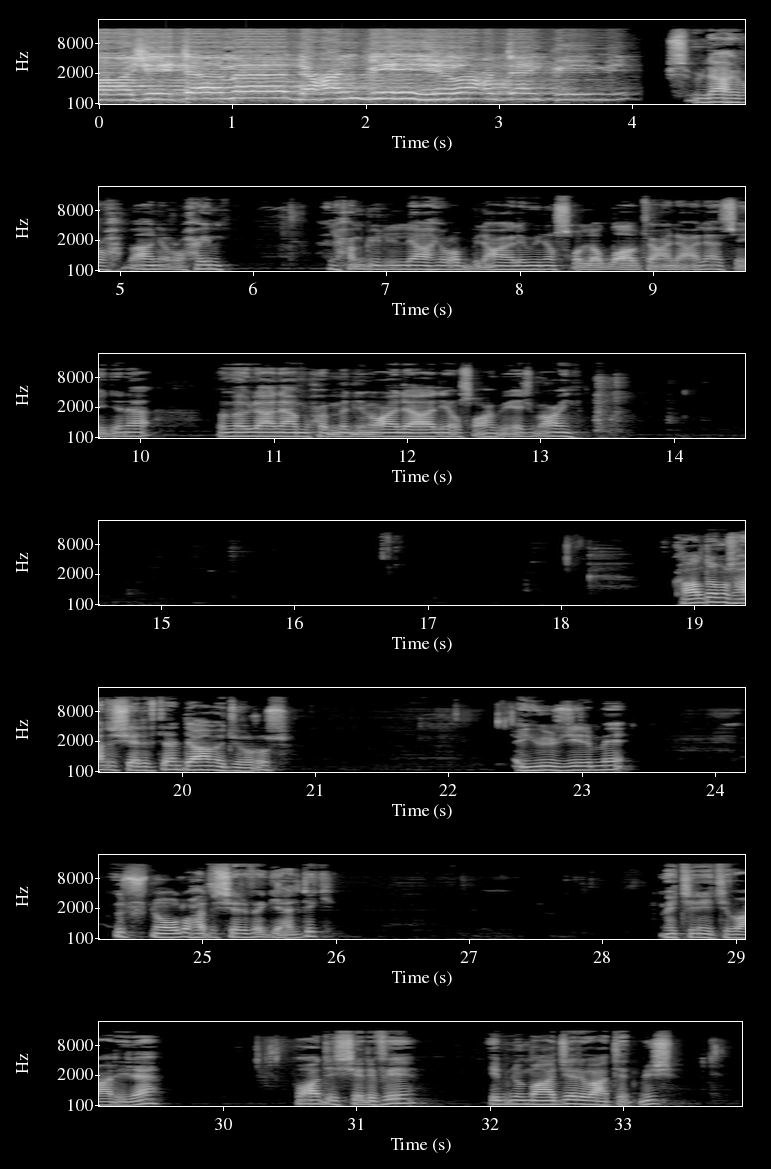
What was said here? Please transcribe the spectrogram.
بما شئت مدحا فيه واعتكم Bismillahirrahmanirrahim. Elhamdülillahi Rabbil alemin. Sallallahu teala ala seyyidina ve mevlana Muhammedin ve ala alihi ve sahbihi ecma'in. Kaldığımız hadis-i şeriften devam ediyoruz. E, 123 nolu hadis-i şerife geldik. Metin itibariyle. Bu hadis-i şerifi İbn-i Mace rivayet etmiş.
